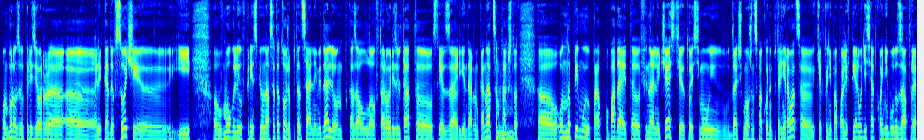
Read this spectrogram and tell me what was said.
он бронзовый призер Олимпиады в Сочи, и в Моголе, в принципе, у нас это тоже потенциальная медаль, он показал второй результат вслед за легендарным канадцем, mm-hmm. так что он напрямую попадает в финальную часть, то есть ему дальше можно спокойно потренироваться. Те, кто не попали в первую десятку, они будут завтра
